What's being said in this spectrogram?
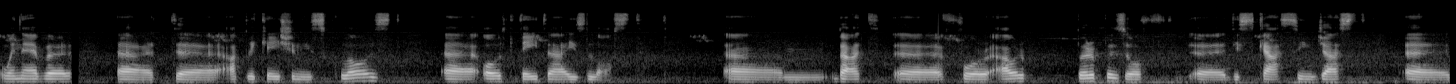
whenever the application is closed all the data is lost. Um, but uh, for our purpose of uh, discussing just uh,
